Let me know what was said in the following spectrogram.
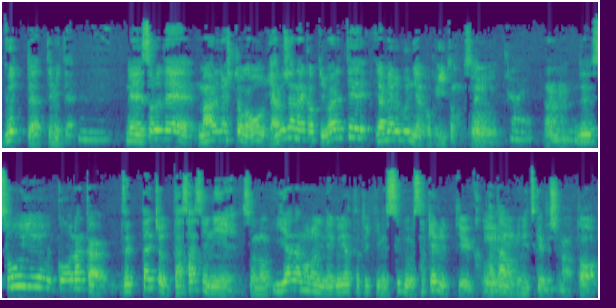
グッとやってみて。うんでそれで周りの人が「おやるじゃないか」って言われてやめる分には僕いいと思うんですうね、ん。はい。うん。でそういうこうなんか絶対値を出さずにその嫌なものに巡り合った時にすぐ避けるっていうパターンを身につけてしまうと、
